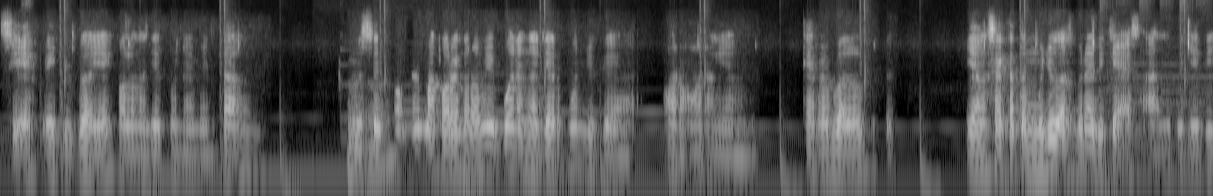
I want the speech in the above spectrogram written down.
CFA juga ya kalau ngajar fundamental saya mm-hmm. makroekonomi pun yang ngajar pun juga orang-orang yang capable gitu yang saya ketemu juga sebenarnya di CSA gitu jadi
